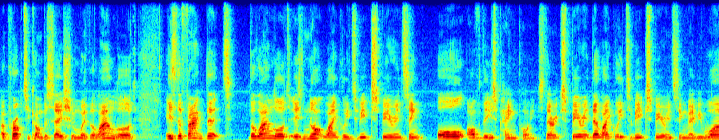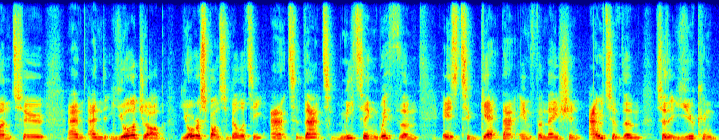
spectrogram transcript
a property conversation with the landlord is the fact that the landlord is not likely to be experiencing all of these pain points. They're experience they're likely to be experiencing maybe one, two, and and your job, your responsibility at that meeting with them is to get that information out of them so that you can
